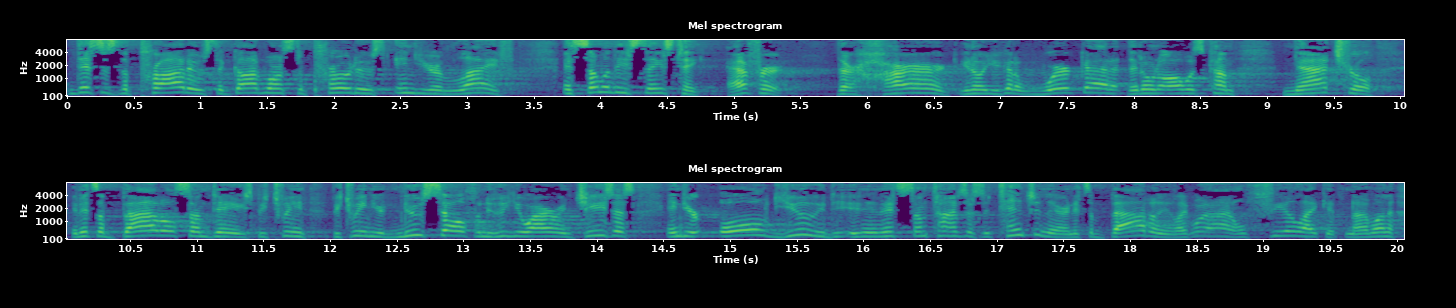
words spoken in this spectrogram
This is the produce that God wants to produce into your life. And some of these things take effort. They're hard. You know, you got to work at it. They don't always come natural. And it's a battle some days between, between your new self and who you are in Jesus and your old you. And it's, sometimes there's a tension there and it's a battle. You're like, well, I don't feel like it and I want to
